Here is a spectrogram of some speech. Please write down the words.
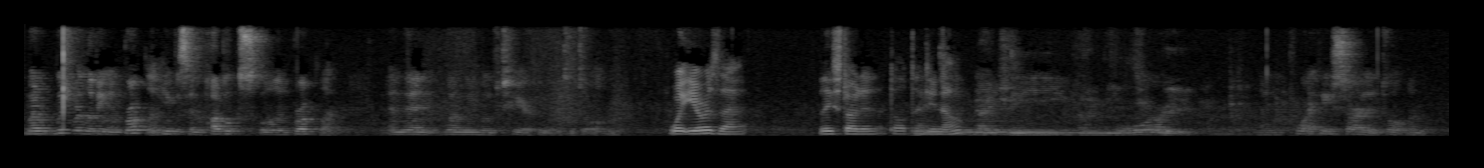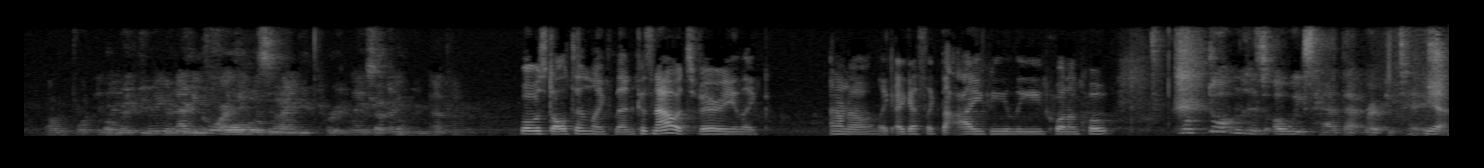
when we were living in Brooklyn, he was in public school in Brooklyn. And then when we moved here, he went to Dalton. What year was that? They started at Dalton. Do you know? 1994. 1993. 94. I think he started in Dalton. Oh, four- in Or maybe, 93 or maybe in the 94. I think it fall was of in nine- ninety-three, because that's when we 93. moved. Okay. What was Dalton like then? Because now it's very like, I don't know, like I guess like the Ivy League, quote unquote. Well, Dalton has always had that reputation. Yeah.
